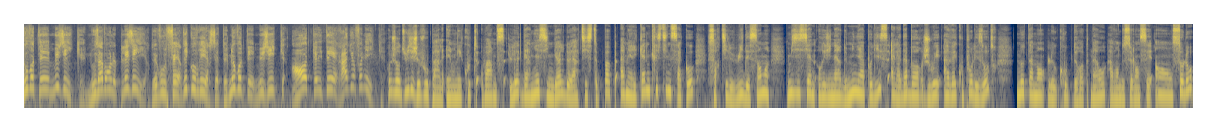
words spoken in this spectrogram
Nouveauté musique. Nous avons le plaisir de vous faire découvrir cette nouveauté musique en haute qualité radiophonique. Aujourd'hui, je vous parle et on écoute Warms, le dernier single de l'artiste pop américaine Christine Sacco, sorti le 8 décembre. Musicienne originaire de Minneapolis, elle a d'abord joué avec ou pour les autres, notamment le groupe de rock Now, avant de se lancer en solo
